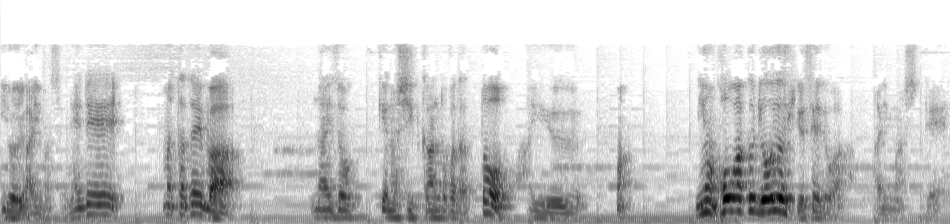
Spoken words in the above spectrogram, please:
いろいろありますよね。で、まあ例えば、内臓系の疾患とかだと、ああいう、まあ、日本高額療養費という制度がありまして、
